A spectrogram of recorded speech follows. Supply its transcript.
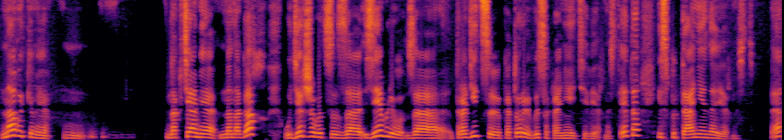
навыками ногтями на ногах удерживаться за землю, за традицию, которой вы сохраняете верность. Это испытание на верность. Да?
